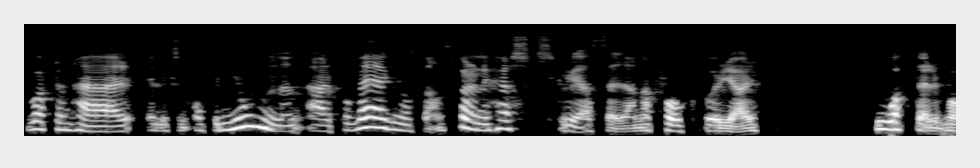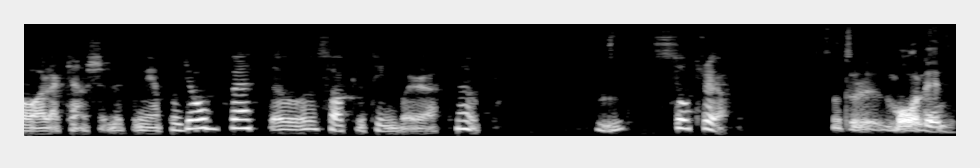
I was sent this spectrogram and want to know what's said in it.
vart den här liksom, opinionen är på väg någonstans förrän i höst skulle jag säga när folk börjar åter vara kanske lite mer på jobbet och saker och ting börjar öppna upp. Mm. Så tror jag. så tror du, Malin?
